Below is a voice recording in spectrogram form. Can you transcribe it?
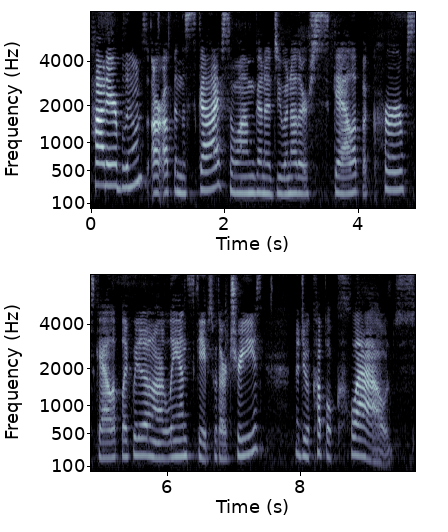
hot air balloons are up in the sky, so I'm gonna do another scallop, a curved scallop like we did on our landscapes with our trees. I'm gonna do a couple clouds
